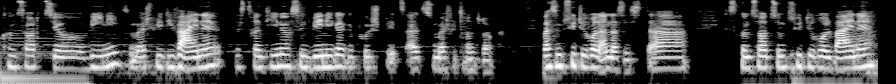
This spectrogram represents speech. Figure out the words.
Consorzio Vini, zum Beispiel die Weine des Trentino sind weniger gepusht jetzt als zum Beispiel Trento Doc, was im Südtirol anders ist. Da das Konsortium Südtirol Weine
